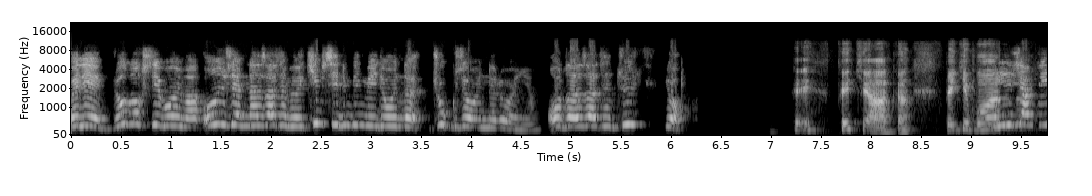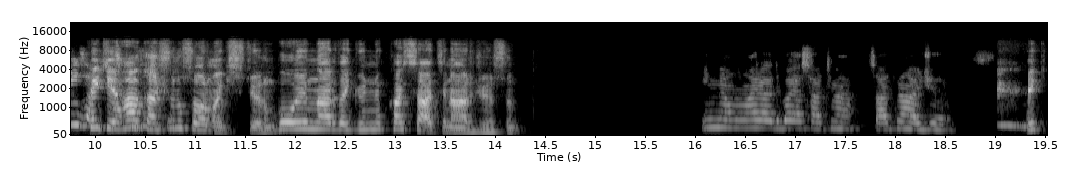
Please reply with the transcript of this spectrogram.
böyle Roblox diye bir oyun var. Onun üzerinden zaten böyle kimsenin bilmediği oyunda çok güzel oyunları oynuyorum. Orada zaten Türk yok. Pe- Peki Hakan. Peki bu arada değil zaten. Peki sıkıntı Hakan şunu sormak istiyorum. Bu oyunlarda günlük kaç saatini harcıyorsun? Bilmiyorum ama herhalde bayağı saatime, saatime harcıyorum. Peki,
